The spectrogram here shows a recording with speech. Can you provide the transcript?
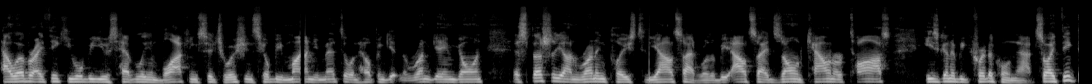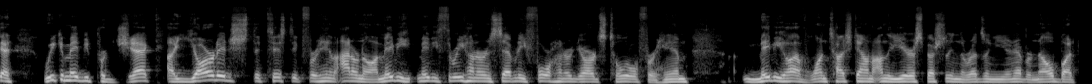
However, I think he will be used heavily in blocking situations. He'll be monumental in helping getting the run game going, especially on running plays to the outside, whether it be outside zone, counter, toss. He's going to be critical in that. So I think that we can maybe project a yardage statistic for him. I don't know, maybe maybe 370, 400 yards total for him maybe he'll have one touchdown on the year, especially in the red zone. You never know, but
